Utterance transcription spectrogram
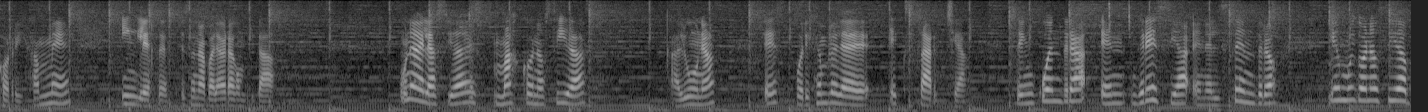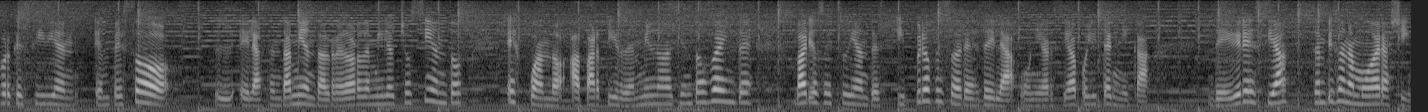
corríjanme, ingleses. Es una palabra complicada. Una de las ciudades más conocidas, algunas, es por ejemplo la de Exarchia. Se encuentra en Grecia, en el centro, y es muy conocida porque si bien empezó el asentamiento alrededor de 1800, es cuando a partir de 1920 varios estudiantes y profesores de la Universidad Politécnica de Grecia se empiezan a mudar allí,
